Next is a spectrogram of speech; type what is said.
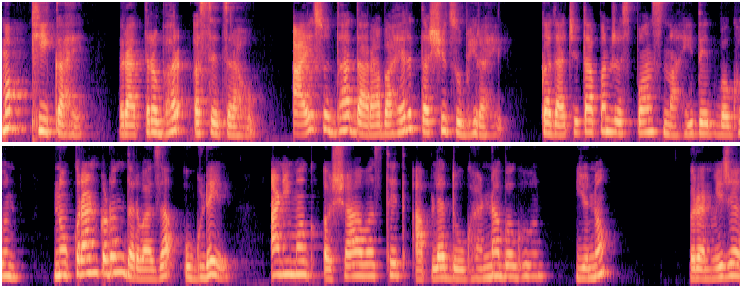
मग ठीक आहे रात्रभर असेच राहू. आई सुद्धा दाराबाहेर तशीच उभी राहील. कदाचित आपण रिस्पॉन्स नाही देत बघून नोकरांकडून दरवाजा उघडेल आणि मग अशा अवस्थेत आपल्या दोघांना बघून यु नो रणविजय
